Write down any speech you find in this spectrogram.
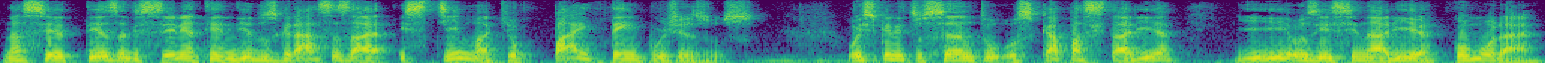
na certeza de serem atendidos graças à estima que o Pai tem por Jesus. O Espírito Santo os capacitaria e os ensinaria como orar.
